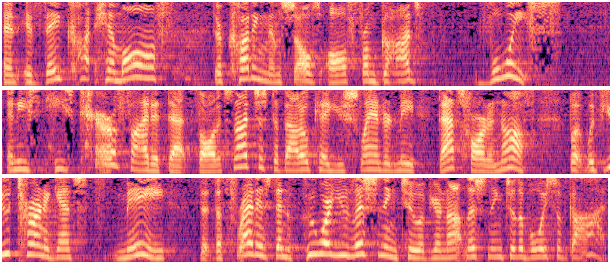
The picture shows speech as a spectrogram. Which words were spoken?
And if they cut him off, they're cutting themselves off from God's voice. And he's, he's terrified at that thought. It's not just about, okay, you slandered me, that's hard enough. But if you turn against me, the, the threat is then who are you listening to if you're not listening to the voice of God?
